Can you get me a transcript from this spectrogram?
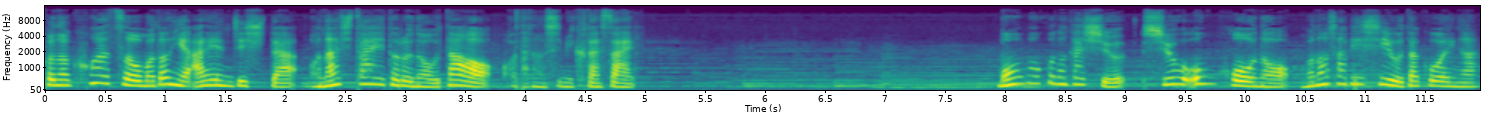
この9月をもとにアレンジした同じタイトルの歌をお楽しみください盲目の歌手周恩法の物寂しい歌声が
